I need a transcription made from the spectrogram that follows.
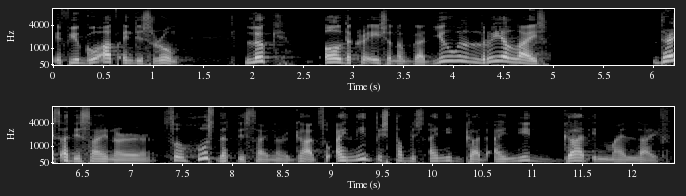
if you go out in this room, look all the creation of God, you will realize there's a designer. So who's that designer? God. So I need to establish, I need God. I need God in my life.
